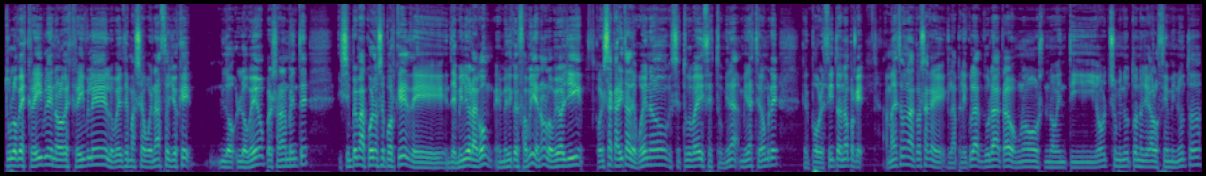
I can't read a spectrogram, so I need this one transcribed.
¿Tú lo ves creíble? ¿No lo ves creíble? ¿Lo ves demasiado buenazo? Yo es que lo, lo, veo personalmente y siempre me acuerdo, no sé por qué, de, de, Emilio Aragón, el médico de familia, ¿no? Lo veo allí con esa carita de bueno, que si tú ves y dices tú, mira, mira este hombre, el pobrecito, ¿no? Porque además esto es una cosa que, la película dura, claro, unos 98 minutos, no llega a los 100 minutos.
